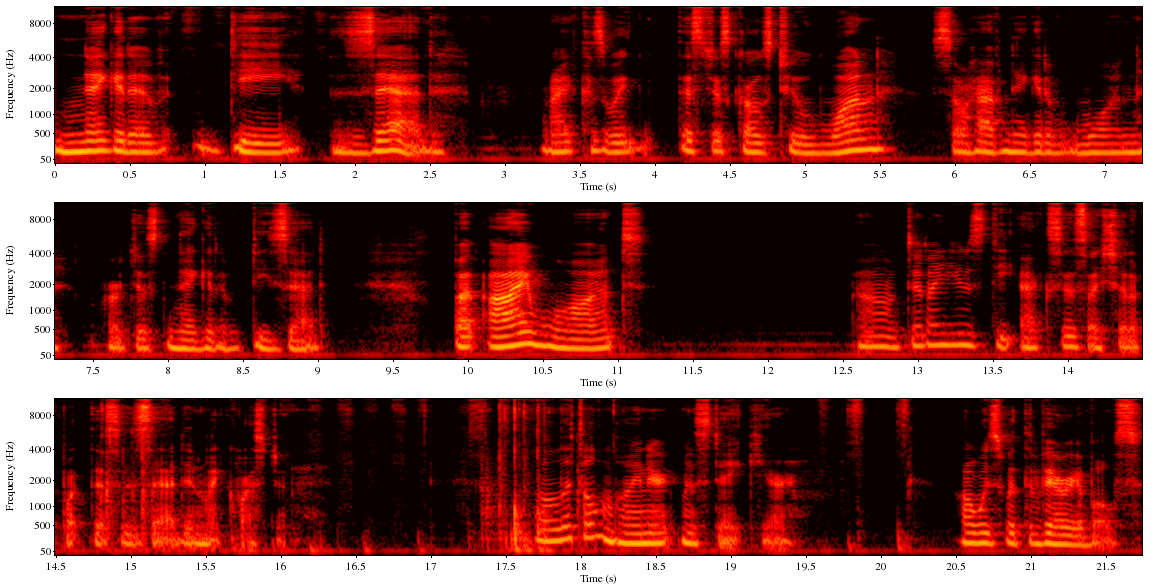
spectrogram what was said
negative dz, right? Because we this just goes to 1, so have negative 1 or just negative dz. But I want, oh, did I use dx's? I should have put this as z in my question. A little minor mistake here, always with the variables.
